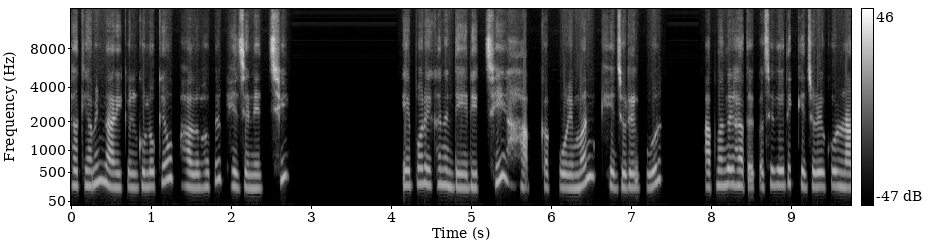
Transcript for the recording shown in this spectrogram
সাথে আমি নারিকেলগুলোকেও ভালোভাবে ভেজে নিচ্ছি। এরপর এখানে দিয়ে দিচ্ছি হাফ কাপ পরিমাণ খেজুরের গুড়। আপনাদের হাতের কাছে যদি খেজুরের গুড় না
